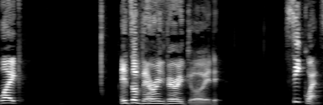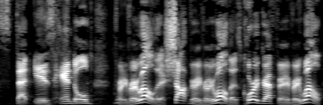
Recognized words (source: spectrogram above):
like, it's a very, very good sequence that is handled very, very well, that is shot very, very well, that is choreographed very, very well,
